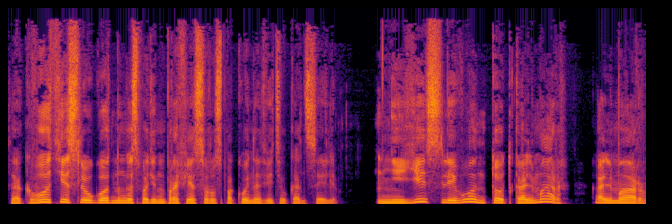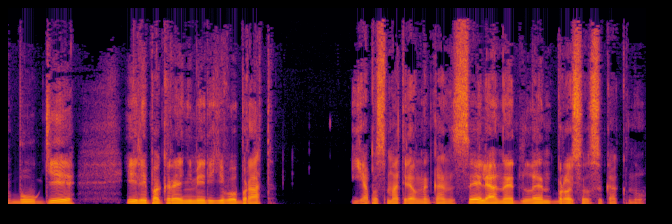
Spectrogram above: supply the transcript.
«Так вот, если угодно, господину профессору», — спокойно ответил консель. «Не есть ли вон тот кальмар, кальмар Буге, или, по крайней мере, его брат?» Я посмотрел на конселя, а Нед Ленд бросился к окну.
